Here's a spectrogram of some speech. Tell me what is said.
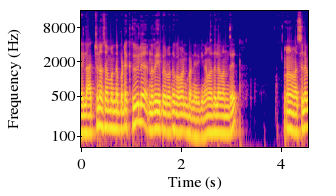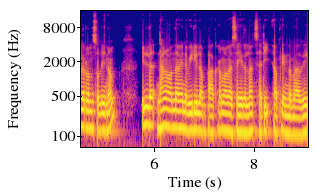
இதில் அர்ச்சனை சம்மந்தப்பட்ட கீழே நிறைய பேர் வந்து கமெண்ட் பண்ணியிருக்கணும் அதில் வந்து சில பேர் வந்து சொல்லினோம். இல்லை நாங்கள் வந்து அவன் இந்த வீடியோலாம் பார்க்கணும் அவன் செய்கிறதெல்லாம் சரி அப்படின்ற மாதிரி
